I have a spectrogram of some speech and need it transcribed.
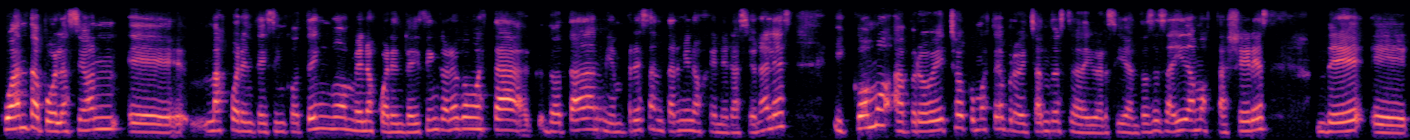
¿Cuánta población eh, más 45 tengo, menos 45, ¿no? ¿Cómo está dotada mi empresa en términos generacionales? Y cómo aprovecho, cómo estoy aprovechando esta diversidad. Entonces ahí damos talleres de eh,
